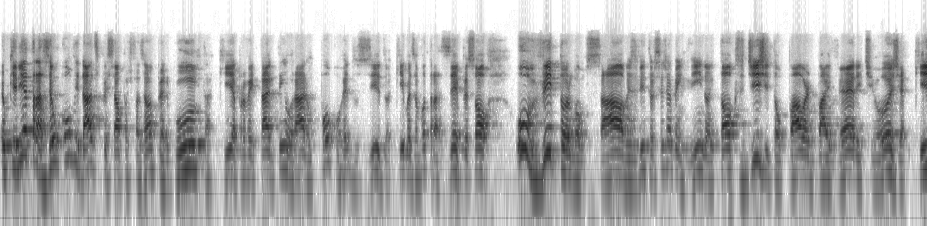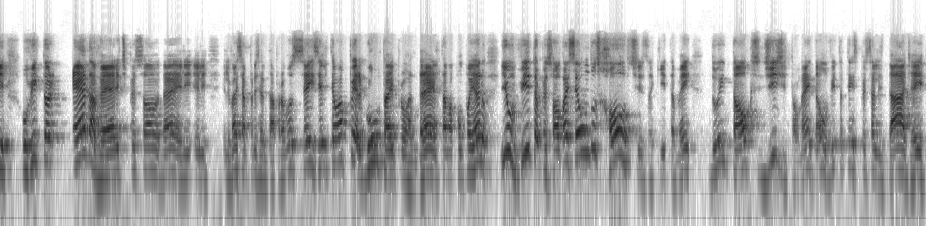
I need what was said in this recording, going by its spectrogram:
eu queria trazer um convidado especial para te fazer uma pergunta aqui, aproveitar, ele tem horário um pouco reduzido aqui, mas eu vou trazer, pessoal, o Vitor Gonçalves. Vitor, seja bem-vindo ao Talks Digital Powered by Verity hoje aqui. O Vitor é da Verity, pessoal, né? Ele, ele, ele vai se apresentar para vocês. Ele tem uma pergunta aí para o André, ele estava acompanhando. E o Vitor, pessoal, vai ser um dos hosts aqui também do Intalks Digital, né? Então, o Vitor tem especialidade aí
